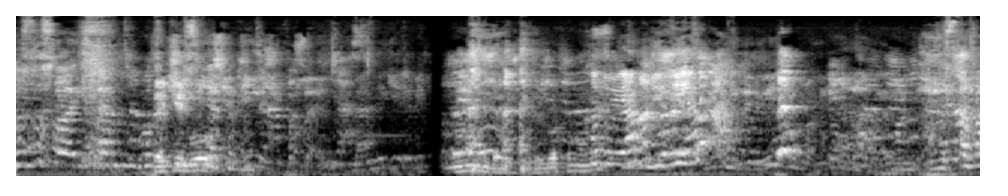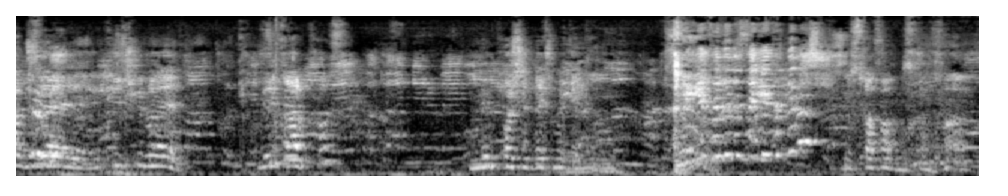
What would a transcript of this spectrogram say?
buzlu sonra gider buzlu Peki bu- Ne oldu? Bir bakın ona. Mustafa bize 2-3 kilo et, bir karpuz, bir poşet ekmek getirdi. Ne getirdiniz ne getirdiniz? Mustafa Mustafa.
